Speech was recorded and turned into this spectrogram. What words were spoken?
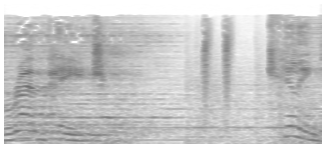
Rampage. Killing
